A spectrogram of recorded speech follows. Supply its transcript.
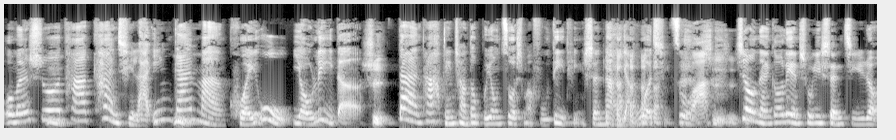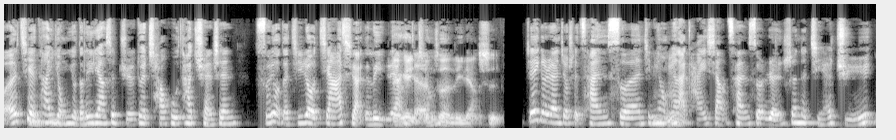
我们说他看起来应该蛮魁梧有力的，是，但他平常都不用做什么伏地挺身啊、仰卧起坐啊，是是，就能够练出一身肌肉，而且他拥有的力量是绝对超乎他全身所有的肌肉加起来的力量的，可以承受的力量是。这个人就是参孙，今天我们要来开箱参孙人生的结局。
